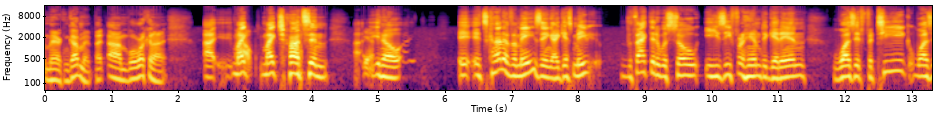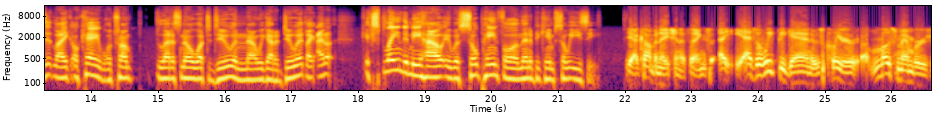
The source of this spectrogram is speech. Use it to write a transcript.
American government, but um, we're working on it. Uh, Mike Wow. Mike Johnson, uh, Yeah. you know, it, it's kind of amazing. I guess maybe the fact that it was so easy for him to get in was it fatigue? Was it like okay, well Trump let us know what to do, and now we got to do it? Like I don't. Explain to me how it was so painful and then it became so easy. Yeah, a combination of things. As the week began, it was clear most members,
